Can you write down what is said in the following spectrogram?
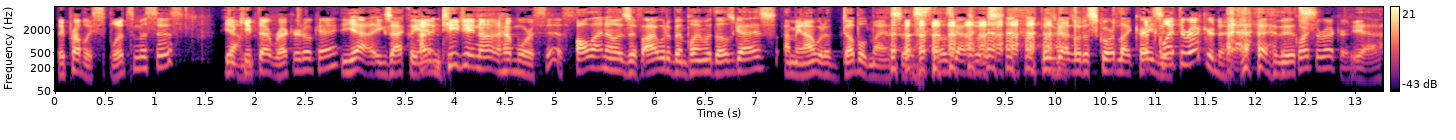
they probably split some assists yeah. to keep that record okay? Yeah, exactly. How and did TJ not have more assists? All I know is if I would have been playing with those guys, I mean, I would have doubled my assists. those guys would have, those guys would have scored like crazy. That's quite the record. quite the record. Yeah.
